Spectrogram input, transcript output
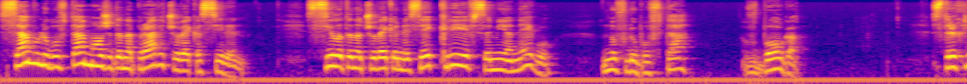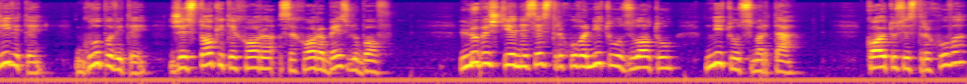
Само любовта може да направи човека силен. Силата на човека не се крие в самия него, но в любовта, в Бога. Страхливите, глупавите, жестоките хора са хора без любов. Любещия не се страхува нито от злото, нито от смъртта. Който се страхува,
